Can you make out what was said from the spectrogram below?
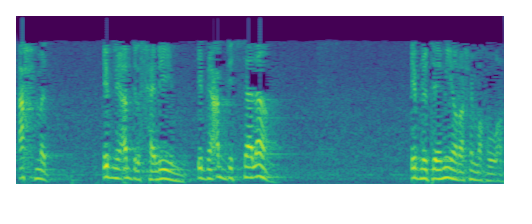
Ahmad Ibn Abdul Halim Ibn Abdul Salam Ibn Taimiyah rahimahullah.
